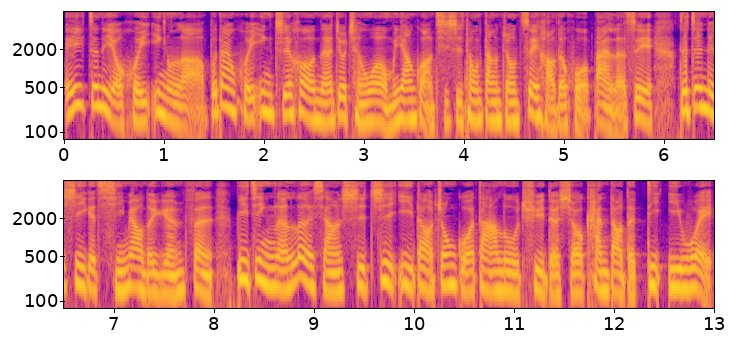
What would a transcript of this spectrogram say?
哎真的有回应了，不但回应之后呢，就成为我们央广其实通当中最好的伙伴了。所以这真的是一个奇妙的缘分，毕毕竟呢。乐祥是志毅到中国大陆去的时候看到的第一位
